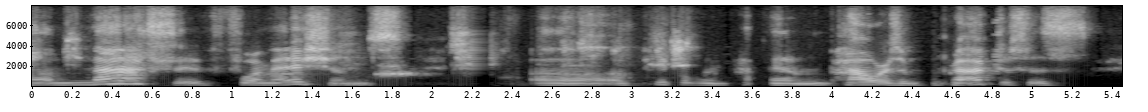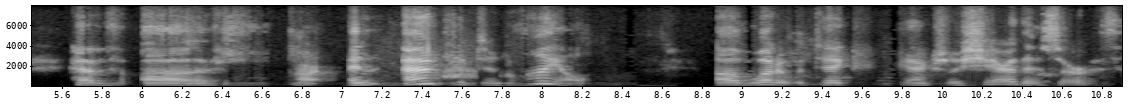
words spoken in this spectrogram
uh, massive formations uh, of people and, and, powers and practices have uh, an active denial of what it would take to actually share this earth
